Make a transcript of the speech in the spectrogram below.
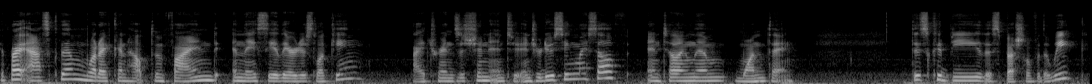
If I ask them what I can help them find and they say they're just looking, I transition into introducing myself and telling them one thing. This could be the special for the week,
